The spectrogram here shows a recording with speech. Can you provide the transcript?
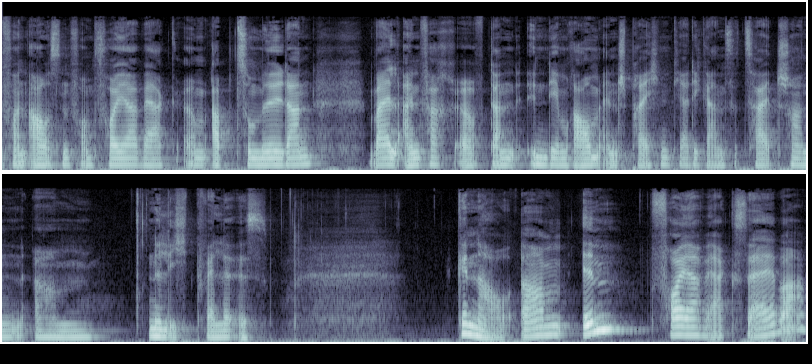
von außen vom Feuerwerk ähm, abzumildern weil einfach äh, dann in dem Raum entsprechend ja die ganze Zeit schon ähm, eine Lichtquelle ist. Genau, ähm, im Feuerwerk selber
